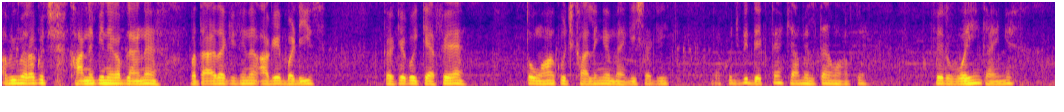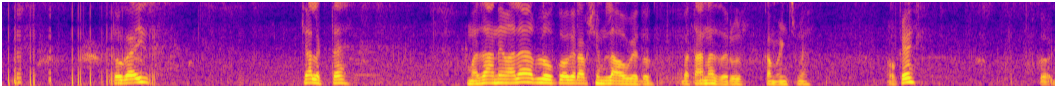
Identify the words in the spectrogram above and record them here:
अभी मेरा कुछ खाने पीने का प्लान है। बताया था किसी ने, आगे बडीज़ करके कोई कैफ़े है। तो वहाँ कुछ खा लेंगे, मैगी, शैगी, या कुछ भी देखते हैं क्या मिलता है वहाँ पे। फिर वहीं खाएँगे। तो गाइज़ क्या लगता है? मज़ा आने वाला है आप लोगों को अगर आप शिमला आओगे तो? बताना ज़रूर कमेंट्स में। ओके गुड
